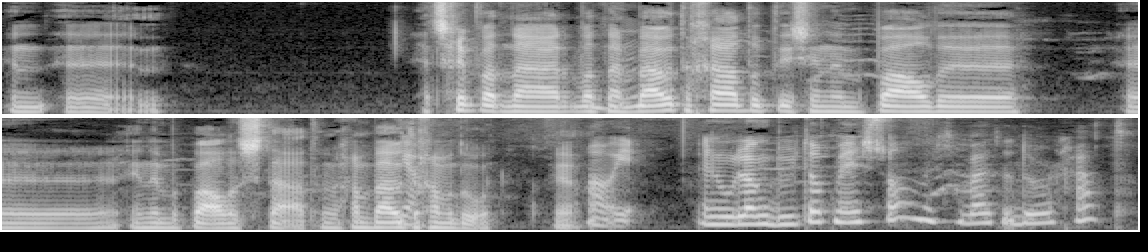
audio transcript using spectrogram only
een, het schip wat naar, wat naar mhm. buiten gaat, dat is in een bepaalde, in een bepaalde staat. En we gaan buiten gaan we door. Ja. Oh ja. En hoe lang duurt dat meestal, dat je buiten doorgaat?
